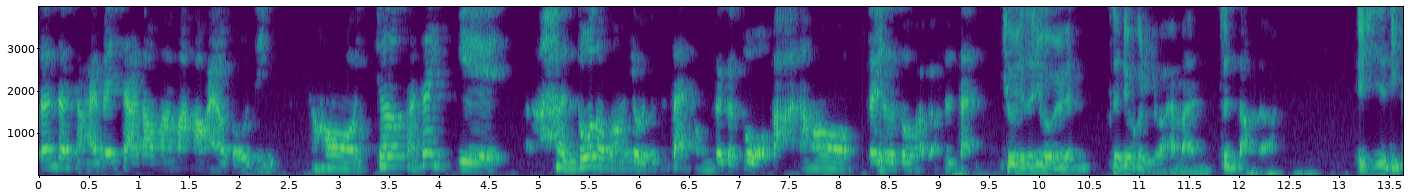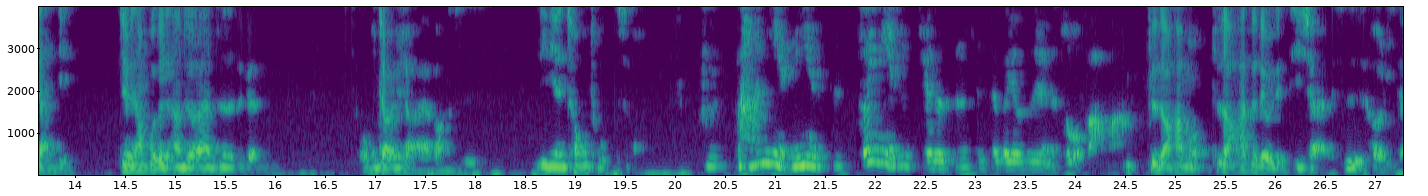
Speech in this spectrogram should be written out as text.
真的，小孩被吓到，妈妈好还要收紧。”然后就反正也很多的网友就是赞同这个做法，然后对这个做法表示赞同。就觉得幼儿园这六个理由还蛮正当的。尤其是第三点，基本上不得糖就好像真的是跟我们教育小孩的方式理念冲突，不是吗？不啊，你也你也是，所以你也是觉得支持这个幼稚园的做法吗？至少他们至少他这六点提起来是合理的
